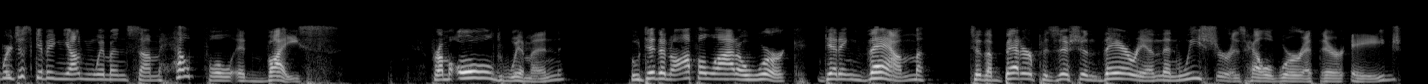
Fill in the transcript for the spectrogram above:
we're just giving young women some helpful advice from old women who did an awful lot of work getting them to the better position they're in than we sure as hell were at their age.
